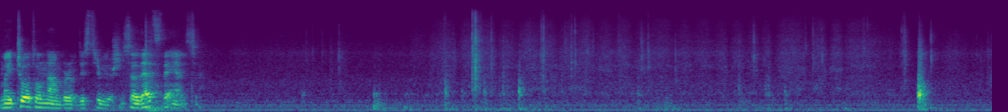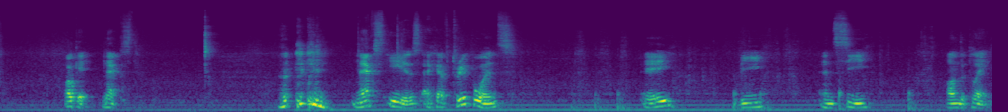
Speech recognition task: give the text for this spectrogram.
my total number of distributions. So that's the answer. Okay, next. next is I have three points A, B, and C on the plane.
